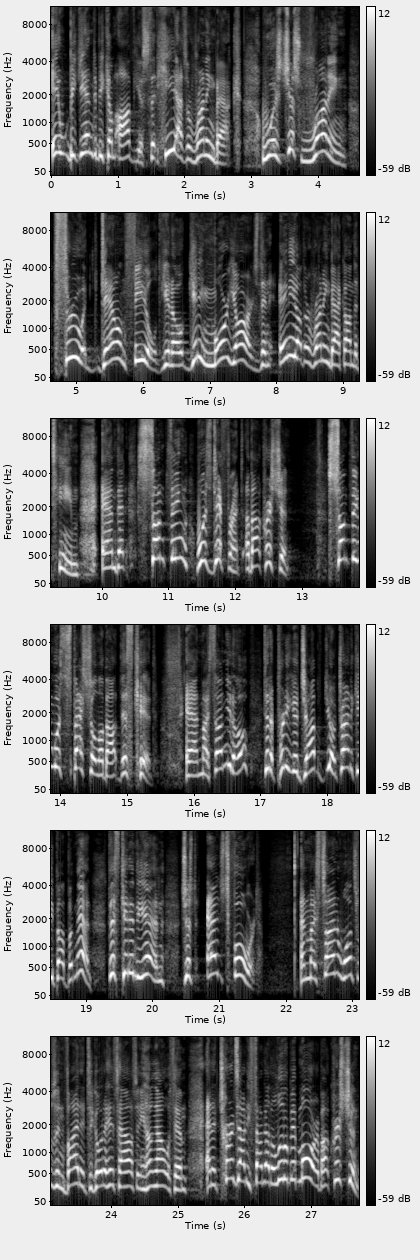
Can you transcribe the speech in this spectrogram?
it began to become obvious that he, as a running back, was just running through a downfield, you know, getting more yards than any other running back on the team, and that something was different about Christian. Something was special about this kid. And my son, you know, did a pretty good job, you know, trying to keep up. But man, this kid in the end just edged forward. And my son once was invited to go to his house and he hung out with him. And it turns out he found out a little bit more about Christian.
